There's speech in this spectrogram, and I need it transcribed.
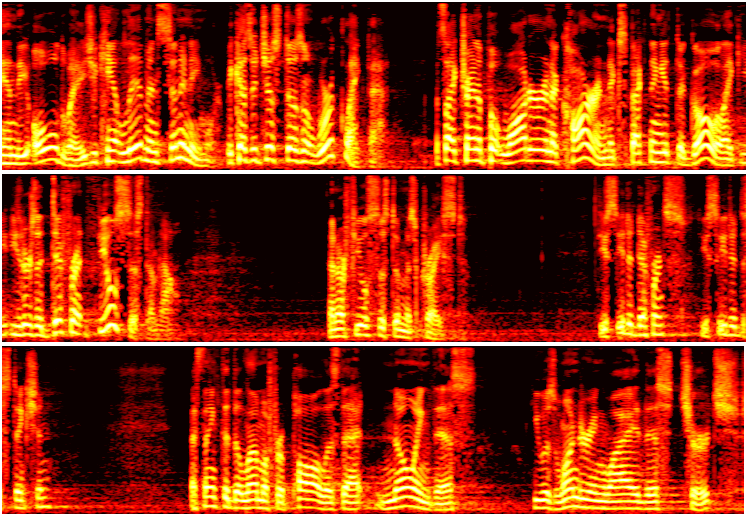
in the old ways. You can't live in sin anymore because it just doesn't work like that. It's like trying to put water in a car and expecting it to go. Like you, there's a different fuel system now. And our fuel system is Christ. Do you see the difference? Do you see the distinction? I think the dilemma for Paul is that knowing this, he was wondering why this church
